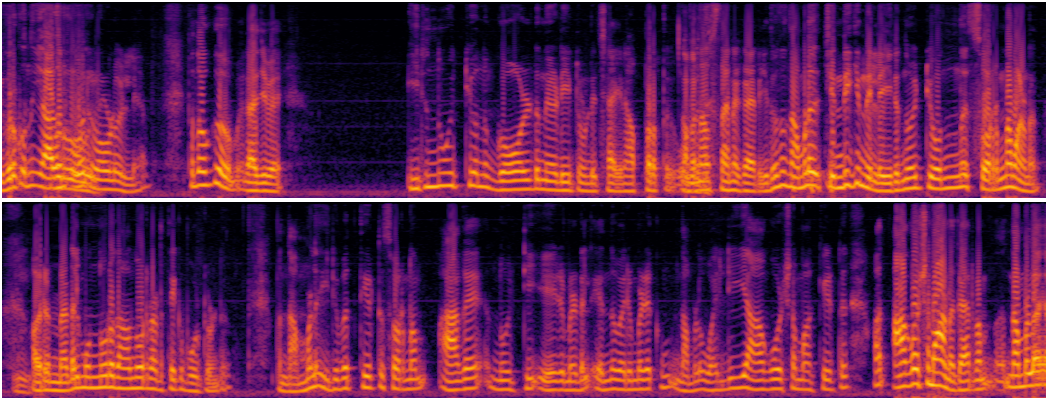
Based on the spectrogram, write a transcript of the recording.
ഇവർക്കൊന്നും യാതൊരു റോളും ഇല്ല. ഇപ്പൊ നോക്കൂ രാജീവേ ഇരുന്നൂറ്റി ഒന്ന് ഗോൾഡ് നേടിയിട്ടുണ്ട് ചൈന അപ്പുറത്ത്. ഒന്നാം സ്ഥാനക്കാർ ഇതൊന്നും നമ്മൾ ചിന്തിക്കുന്നില്ല. ഇരുന്നൂറ്റി ഒന്ന് സ്വർണമാണ് അവർ മെഡൽ മുന്നൂറ് നാനൂറിനടുത്തേക്ക് പോയിട്ടുണ്ട്. അപ്പം നമ്മൾ ഇരുപത്തിയെട്ട് സ്വർണം ആകെ നൂറ്റി ഏഴ് മെഡൽ എന്ന് വരുമ്പോഴേക്കും നമ്മൾ വലിയ ആഘോഷമാക്കിയിട്ട് ആഘോഷമാണ്. കാരണം നമ്മൾ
